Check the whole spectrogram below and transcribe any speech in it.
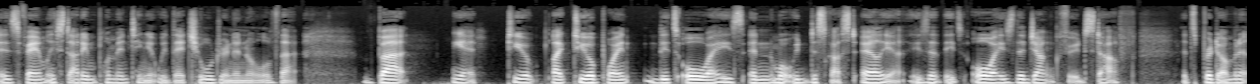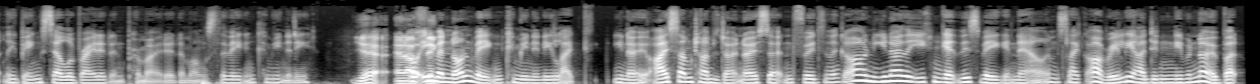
as families start implementing it with their children and all of that. But yeah, to your like to your point, it's always and what we discussed earlier is that it's always the junk food stuff that's predominantly being celebrated and promoted amongst the vegan community. Yeah, and I or think even non-vegan community like you know i sometimes don't know certain foods and they go oh you know that you can get this vegan now? And it's like oh really? I didn't even know. But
